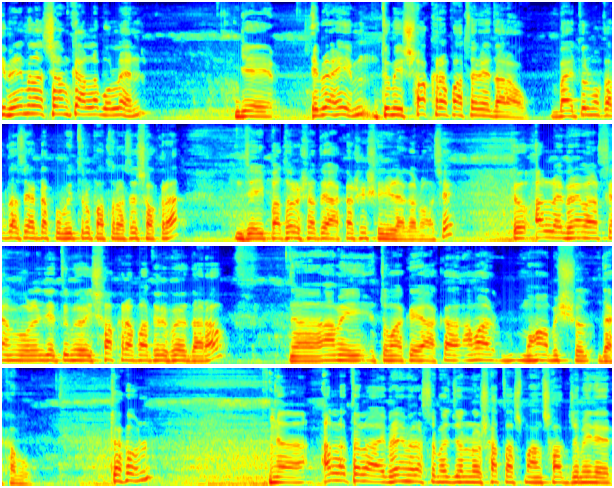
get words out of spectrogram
ইব্রাহিম আল্লাহ সালামকে আল্লাহ বললেন যে, ইব্রাহিম, তুমি সকরা পাথরে দাঁড়াও। বাইতুল মোকাদ্দাসে একটা পবিত্র পাথর আছে সকরা যে এই পাথরের সাথে আকাশে সিঁড়ি লাগানো আছে। তো আল্লাহ ইব্রাহিম আসলাম বললেন যে, তুমি ওই সকরা পাথরের উপরে দাঁড়াও। আমি তোমাকে আকা, আমার মহাবিশ্ব দেখাবো। তখন আল্লাহ তালা ইব্রাহিম আসলামের জন্য সাত আসমান, সাত জমিনের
